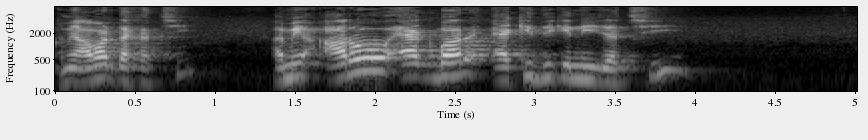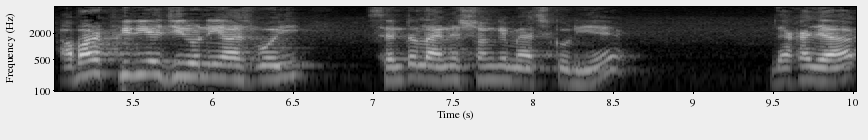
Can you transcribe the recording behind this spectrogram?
আমি আবার দেখাচ্ছি। আমি আরও একবার একই দিকে নিয়ে যাচ্ছি। আবার ফিরিয়ে জিরো নিয়ে আসব ওই সেন্টার লাইনের সঙ্গে ম্যাচ করিয়ে। দেখা যাক।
